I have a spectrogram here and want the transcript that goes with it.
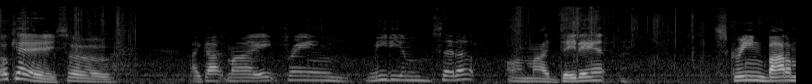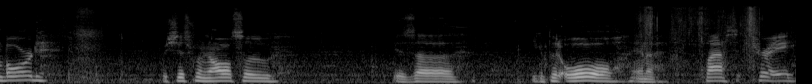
Okay, so I got my eight frame medium set up on my Dadant screen bottom board, which this one also is, uh, you can put oil in a plastic tray.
